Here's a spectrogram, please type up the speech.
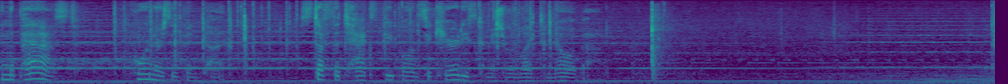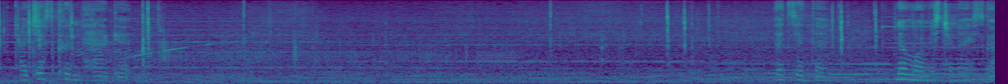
In the past, corners have been cut. Stuff the tax people and securities commission would like to know about. Just couldn't hack it. That's it then. No more Mr. Nice Guy.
